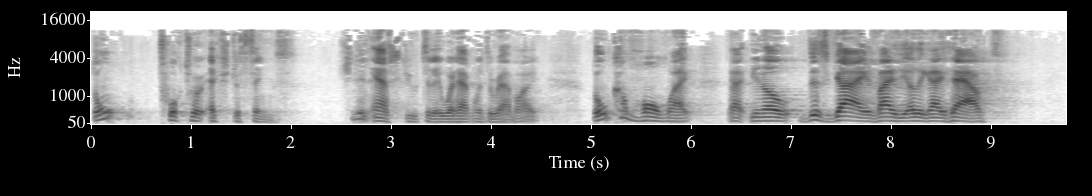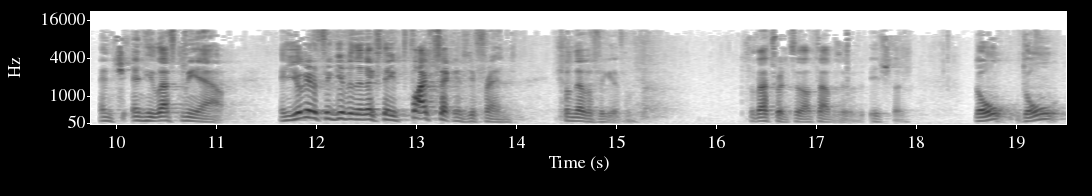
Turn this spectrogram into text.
Don't talk to her extra things. She didn't ask you today what happened with the rabbi. Don't come home like that, you know, this guy invited the other guys out and, she, and he left me out. And you're going to forgive him the next day five seconds, your friend. She'll never forgive him. So that's what it says on top of Ishtai. Don't, don't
